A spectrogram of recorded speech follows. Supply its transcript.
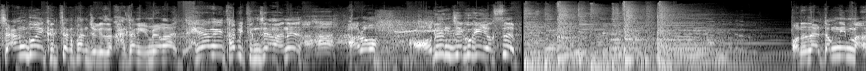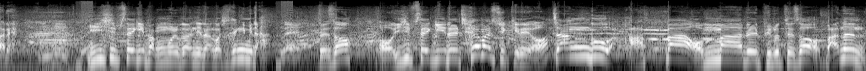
짱구의 극장판 중에서 가장 유명한 태양의 탑이 등장하는 아하. 바로 어른 제국의 역습 어느 날 떡잎 마을에 20세기 박물관이라는 것이 생깁니다. 네. 그래서 20세기를 체험할 수 있게 돼요. 짱구 아빠, 엄마를 비롯해서 많은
